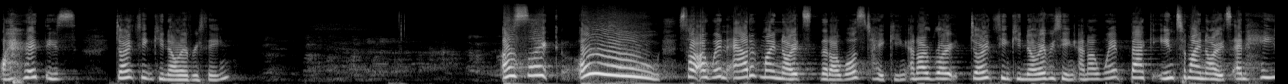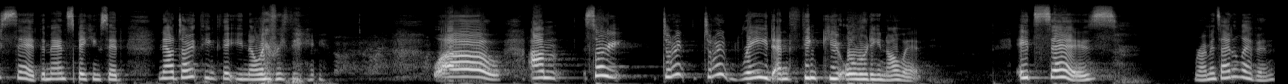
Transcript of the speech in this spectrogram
I heard this don't think you know everything. I was like, oh. So I went out of my notes that I was taking and I wrote, don't think you know everything. And I went back into my notes and he said, the man speaking said, now don't think that you know everything. Whoa. Um, so don't, don't read and think you already know it. It says, Romans 8:11,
